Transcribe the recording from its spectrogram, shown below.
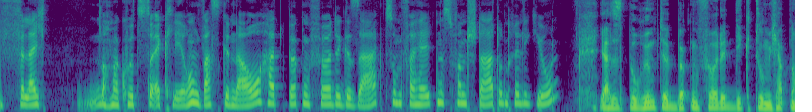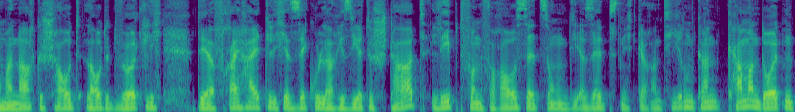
Vielleicht noch mal kurz zur Erklärung, was genau hat Böckenförde gesagt zum Verhältnis von Staat und Religion? Ja, das berühmte Böckenförde-Diktum, ich habe noch mal nachgeschaut, lautet wörtlich, der freiheitliche, säkularisierte Staat lebt von Voraussetzungen, die er selbst nicht garantieren kann. Kann man deuten,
